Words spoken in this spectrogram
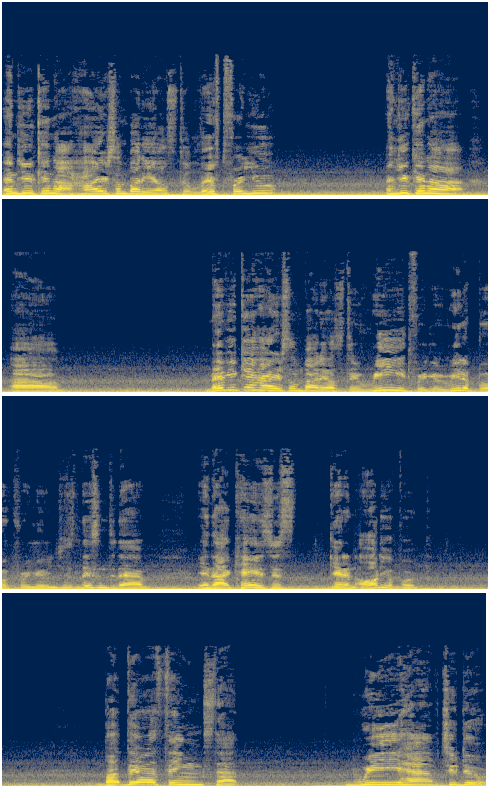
And you cannot hire somebody else to lift for you. And you cannot, uh, maybe you can hire somebody else to read for you, read a book for you, and just listen to them in that case, just get an audiobook. But there are things that we have to do.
